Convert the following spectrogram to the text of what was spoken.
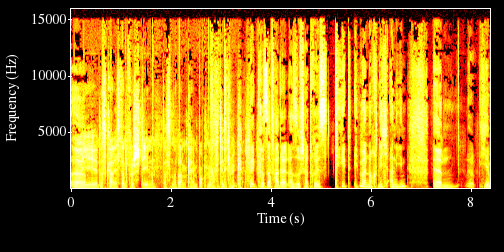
Oh ähm, je, das kann ich dann verstehen, dass man dann keinen Bock mehr auf den Drink hat. Christoph hat halt, also Chartreuse geht immer noch nicht an ihn. Ähm, hier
